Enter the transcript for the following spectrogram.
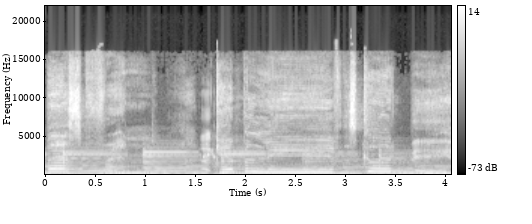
best friend. I can't believe this could be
